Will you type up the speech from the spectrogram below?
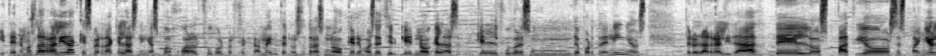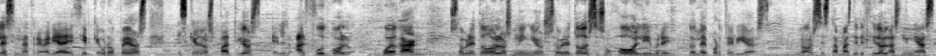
Y tenemos la realidad que es verdad que las niñas pueden jugar al fútbol perfectamente. Nosotras no queremos decir que no, que, el fútbol es un deporte de niños, pero la realidad de los patios españoles, y me atrevería a decir que europeos, es que en los patios al fútbol juegan sobre todo los niños, sobre todo si es un juego libre, donde hay porterías. ¿no? Si está más dirigido las niñas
